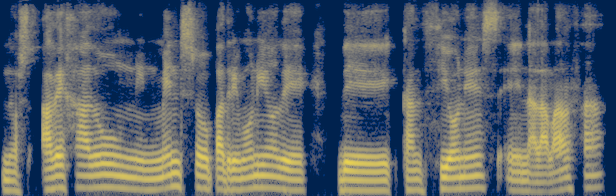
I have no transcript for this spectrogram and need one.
nos ha dejado un inmenso patrimonio de, de canciones en alabanza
